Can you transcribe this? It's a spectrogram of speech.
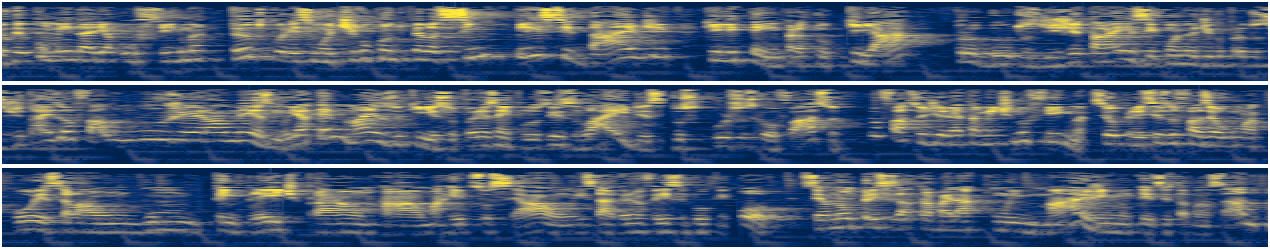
Eu recomendaria o Figma tanto por esse motivo quanto pela simplicidade que ele tem para tu criar produtos digitais, e quando eu digo produtos digitais, eu falo no geral mesmo, e até mais do que isso. Por exemplo, os slides dos cursos que eu faço, eu faço diretamente no Figma. Se eu preciso fazer alguma coisa, sei lá, algum template para uma, uma rede social, um Instagram, Facebook, pô, se eu não precisar trabalhar com imagem no quesito avançado,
